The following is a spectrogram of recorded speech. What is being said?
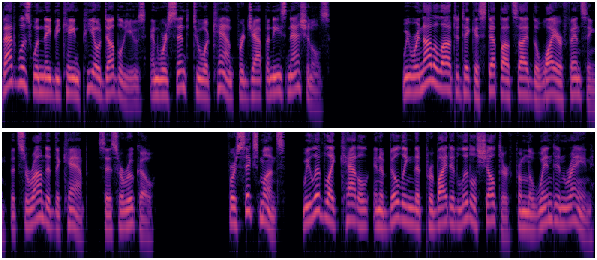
That was when they became POWs and were sent to a camp for Japanese nationals. We were not allowed to take a step outside the wire fencing that surrounded the camp, says Haruko. For six months, we lived like cattle in a building that provided little shelter from the wind and rain.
